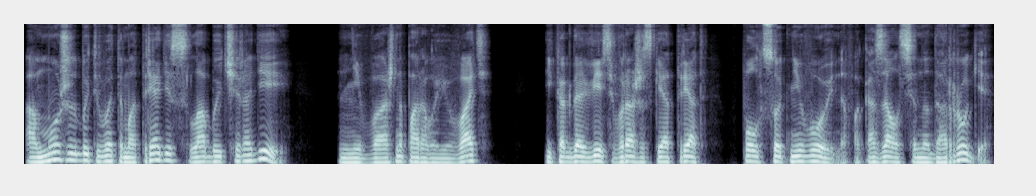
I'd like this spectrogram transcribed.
А может быть, в этом отряде слабые чародеи? Неважно, пора воевать. И когда весь вражеский отряд полсотни воинов оказался на дороге,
